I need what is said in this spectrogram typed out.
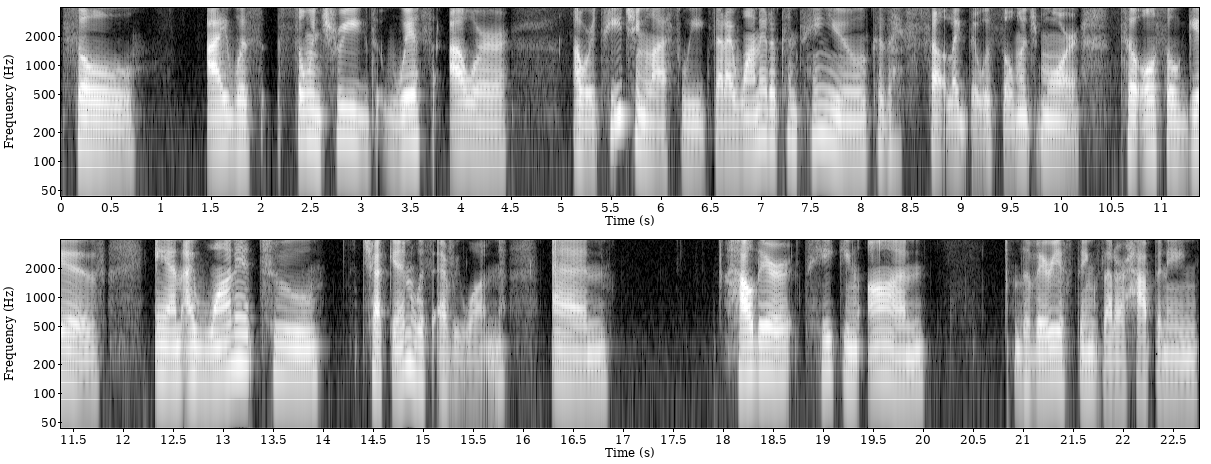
So i was so intrigued with our our teaching last week that i wanted to continue because i felt like there was so much more to also give and i wanted to check in with everyone and how they're taking on the various things that are happening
